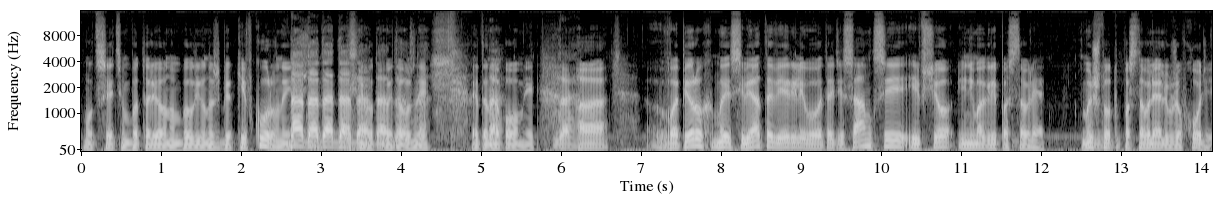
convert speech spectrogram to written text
вот с этим батальоном был Юношбек Евкуров. Да, да, да, да, да. Вот да, мы да, должны да. это да. напомнить. Да. А во-первых, мы свято верили в вот эти санкции и все, и не могли поставлять. Мы что-то поставляли уже в ходе.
